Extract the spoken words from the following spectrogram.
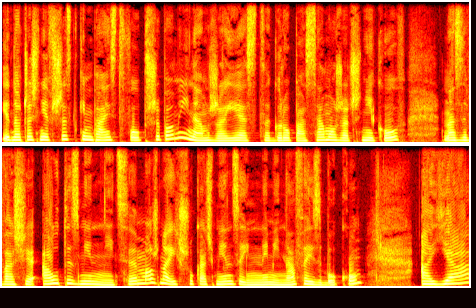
Jednocześnie wszystkim Państwu przypominam, że jest grupa samorzeczników, nazywa się Autyzmiennicy. Można ich szukać między innymi na Facebooku. A ja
